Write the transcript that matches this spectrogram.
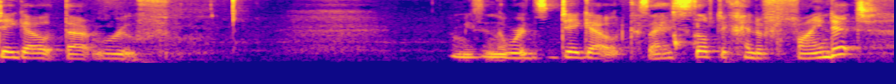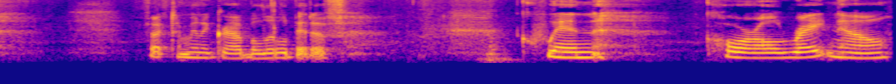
dig out that roof. I'm using the words dig out because I still have to kind of find it. In fact, I'm going to grab a little bit of Quinn coral right now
